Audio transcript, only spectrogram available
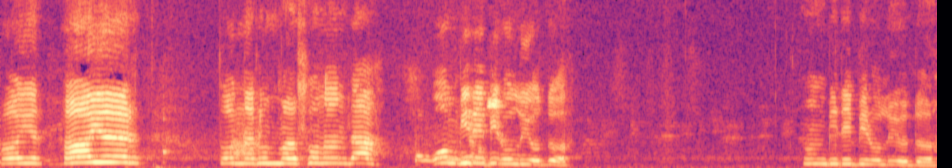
hayır, hayır. Donnarumma son anda 11'e 1 oluyordu. 11'e 1 oluyordu.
